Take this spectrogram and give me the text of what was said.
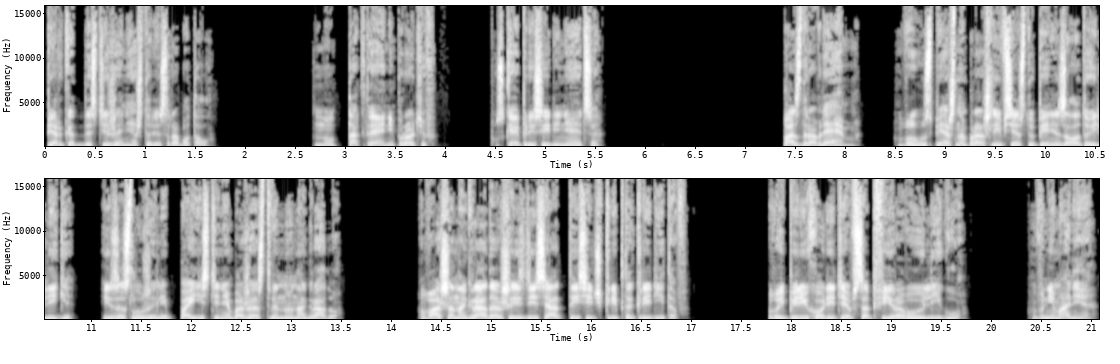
Перк от достижения, что ли, сработал? Ну, так-то я не против. Пускай присоединяется. Поздравляем! Вы успешно прошли все ступени Золотой Лиги и заслужили поистине божественную награду. Ваша награда — 60 тысяч криптокредитов. Вы переходите в Сапфировую Лигу. Внимание!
